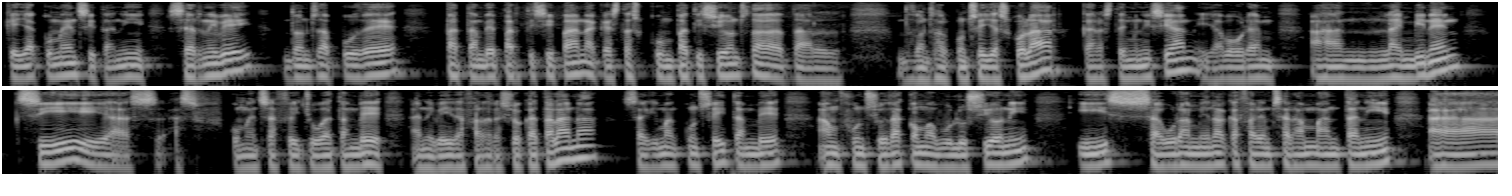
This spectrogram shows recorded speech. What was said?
que ja comenci a tenir cert nivell, doncs a poder per també participar en aquestes competicions de, del, doncs, del Consell Escolar, que ara estem iniciant, i ja veurem l'any vinent si es, es comença a fer jugar també a nivell de Federació Catalana, seguim en Consell també en funció de com evolucioni i segurament el que farem serà mantenir eh,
